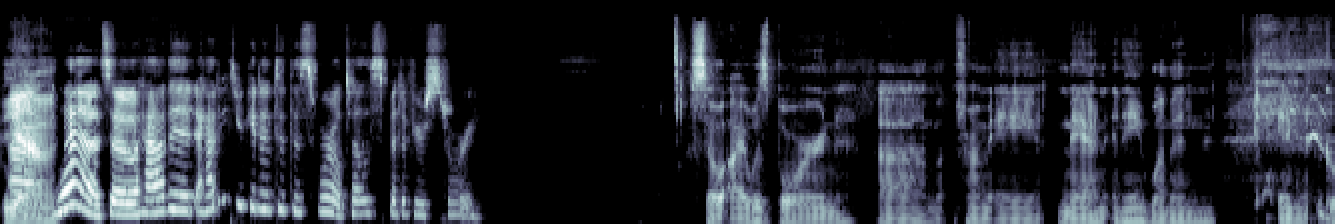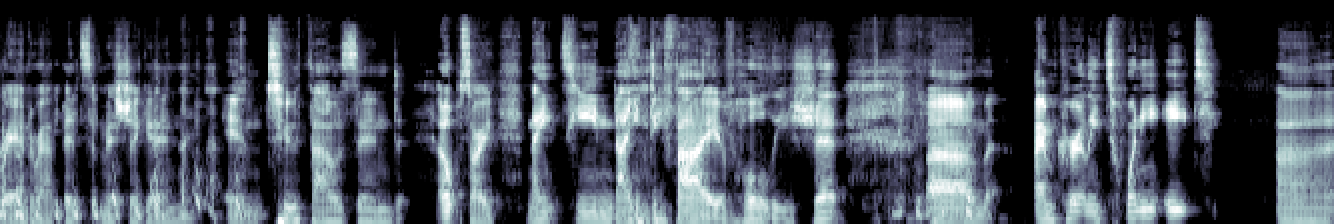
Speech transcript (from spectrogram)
yeah Um, yeah. So how did how did you get into this world? Tell us a bit of your story. So I was born um, from a man and a woman in Grand Rapids, Michigan in 2000. Oh, sorry, 1995. Holy shit. Um, I'm currently 28 uh,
